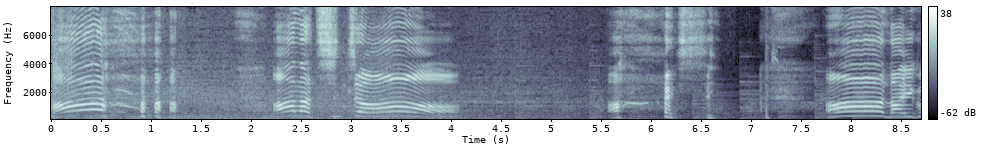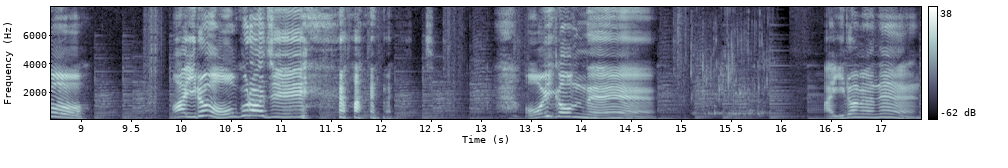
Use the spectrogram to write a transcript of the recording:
아! 아, 나 진짜! 아 씨. 아, 나 이거. 아, 이러면 억울하지. 아. 어이가 없네. 아, 이러면은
